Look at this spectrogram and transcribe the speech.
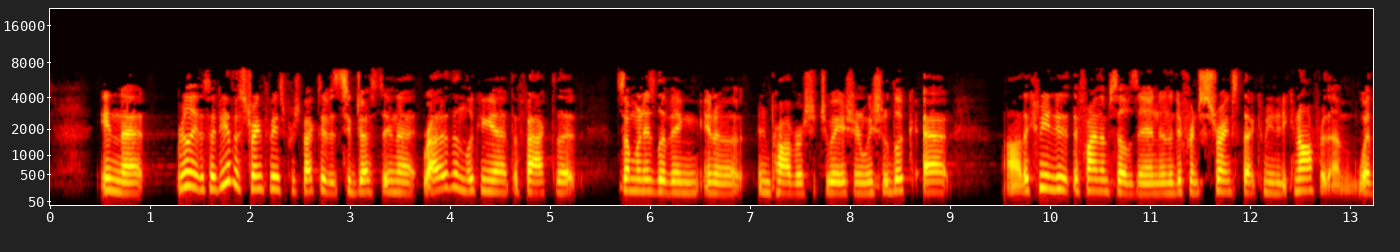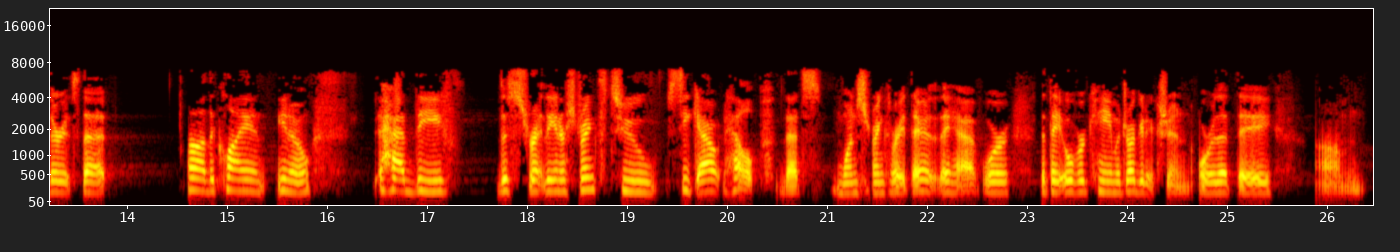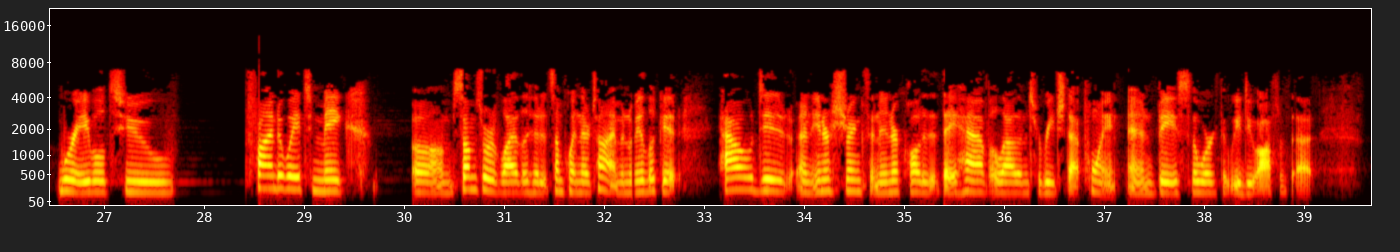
in that really this idea of a strength-based perspective is suggesting that rather than looking at the fact that someone is living in a impoverished situation, we should look at uh, the community that they find themselves in and the different strengths that community can offer them. Whether it's that uh, the client, you know, had the the strength, the inner strength to seek out help. That's one strength right there that they have, or that they overcame a drug addiction, or that they um, were able to find a way to make um, some sort of livelihood at some point in their time. And we look at how did an inner strength and inner quality that they have allow them to reach that point and base the work that we do off of that.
